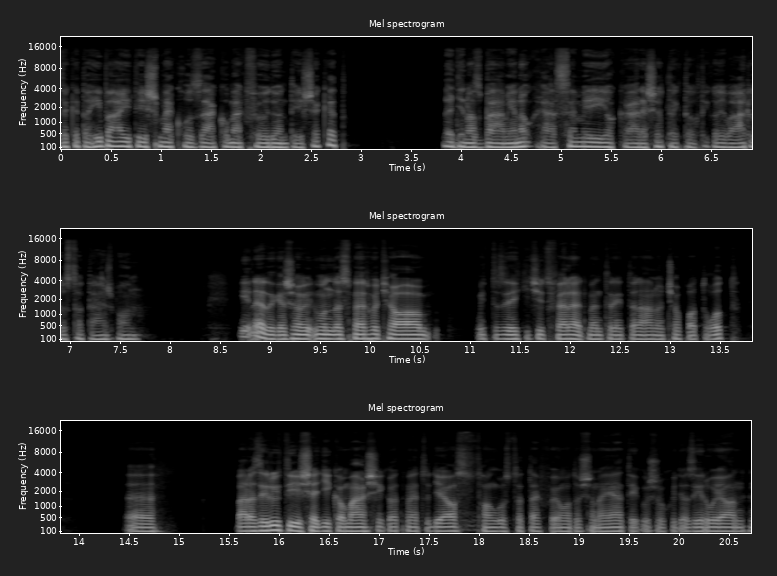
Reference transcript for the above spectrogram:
ezeket a hibáit, és meghozzák a megfelelő döntéseket. Legyen az bármilyen, akár személyi, akár esetleg taktikai változtatásban. Én érdekes, amit mondasz, mert hogyha itt azért egy kicsit fel lehet menteni talán a csapatot, bár azért üti is egyik a másikat, mert ugye azt hangoztatták folyamatosan a játékosok, hogy azért olyan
